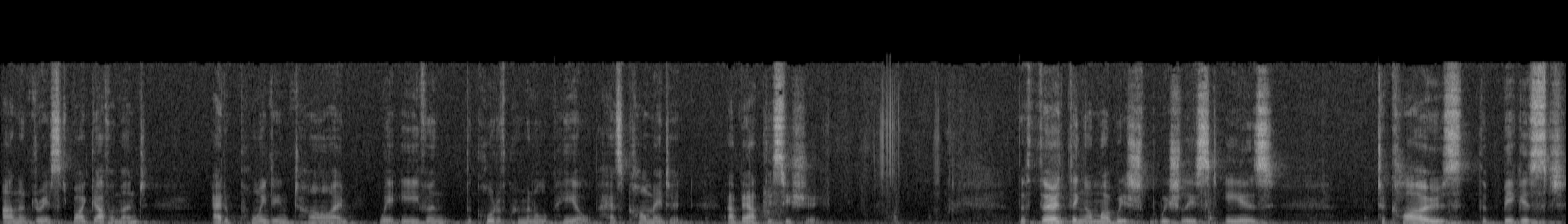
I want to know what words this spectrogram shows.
unaddressed by government at a point in time where even the Court of Criminal Appeal has commented about this issue. The third thing on my wish, wish list is to close the biggest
